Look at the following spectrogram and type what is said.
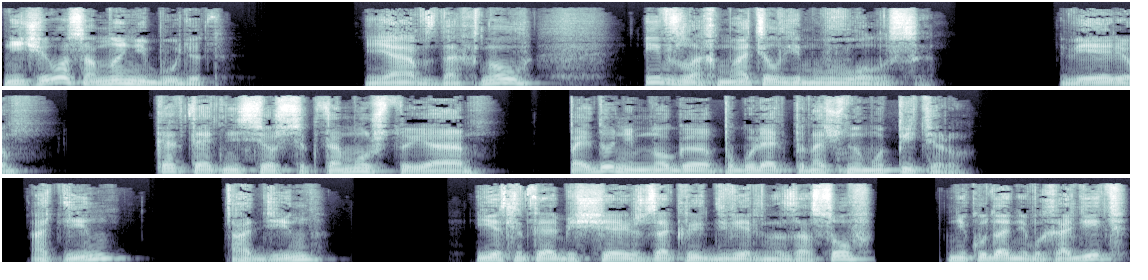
Ничего со мной не будет. Я вздохнул и взлохматил ему волосы. Верю. как ты отнесешься к тому, что я пойду немного погулять по ночному Питеру? Один? Один. Если ты обещаешь закрыть дверь на засов, никуда не выходить,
